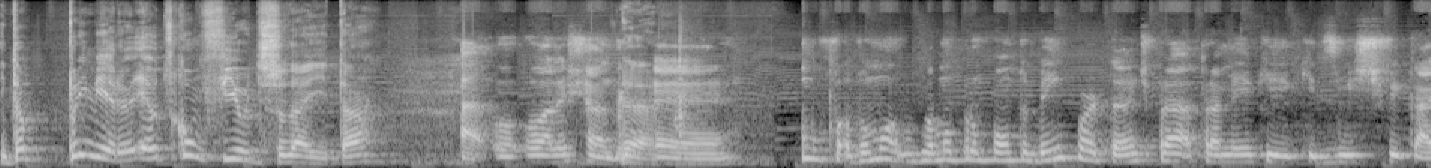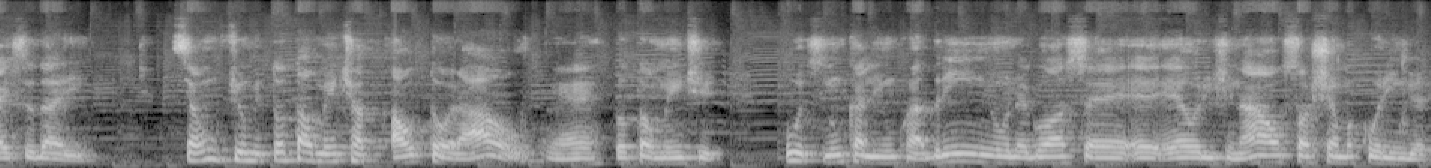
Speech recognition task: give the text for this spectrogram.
Então, primeiro, eu desconfio disso daí, tá? Ah, o, Alexandre, é. É, vamos, vamos para um ponto bem importante para meio que, que desmistificar isso daí. Se é um filme totalmente autoral, né, totalmente putz, nunca li um quadrinho, o negócio é, é, é original, só chama Coringa.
